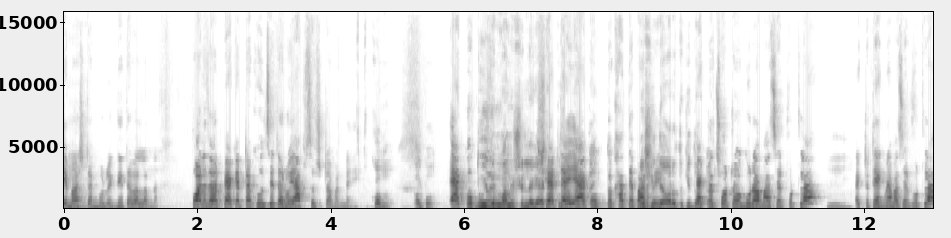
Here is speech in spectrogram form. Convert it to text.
এই মাছটা আমি বোনকে দিতে পারলাম না। পরে যখন প্যাকেটটা খুলছি তোর ওই আফসোসটা আমার নাই। কম অল্প? এক দুইজন মানুষের লেগে সেটাই এক তাই। উক্ত খাতে বেশি পারবে। দেওয়ারও তো কি একটা ছোট গুড়া মাছের ফুটলা একটা ট্যাংরা মাছের ফুটলা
